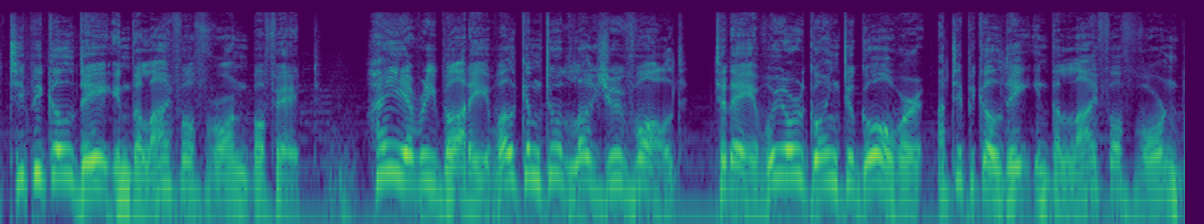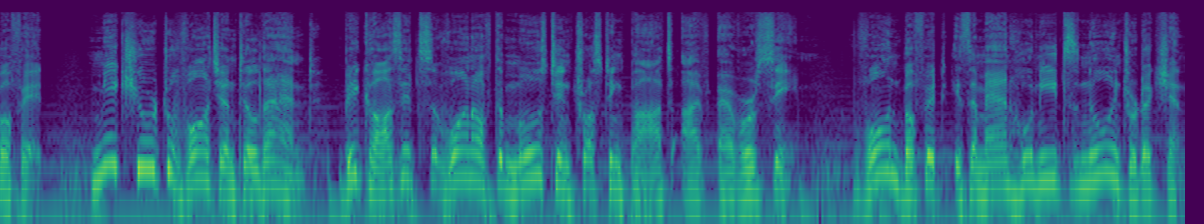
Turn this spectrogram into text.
typical day in the life of Warren Buffett. Hey everybody, welcome to Luxury World. Today we are going to go over a typical day in the life of Warren Buffett. Make sure to watch until the end because it's one of the most interesting parts I've ever seen. Warren Buffett is a man who needs no introduction.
